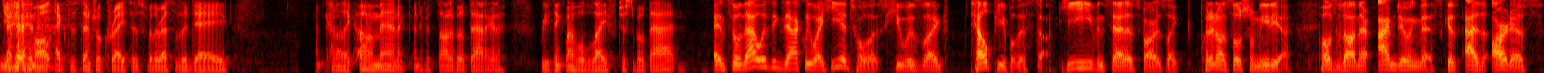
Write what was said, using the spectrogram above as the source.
You have a small existential crisis for the rest of the day. Kind of like, oh man, I, I never thought about that. I gotta rethink my whole life just about that. And so that was exactly what he had told us. He was like, tell people this stuff. He even said, as far as like, put it on social media, post Mm-hmm. it on there. I'm doing this. Because as artists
